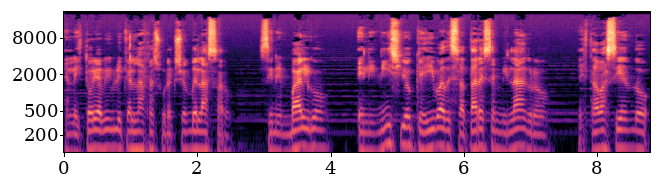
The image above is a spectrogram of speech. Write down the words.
en la historia bíblica es la resurrección de Lázaro. Sin embargo, el inicio que iba a desatar ese milagro estaba siendo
